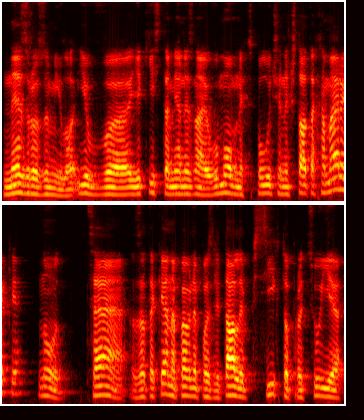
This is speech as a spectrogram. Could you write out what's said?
незрозуміло. І в е, якісь там, я не знаю, в умовних Сполучених Штатах Америки, ну це за таке, напевне, позлітали всі, хто працює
